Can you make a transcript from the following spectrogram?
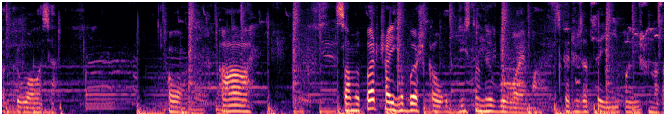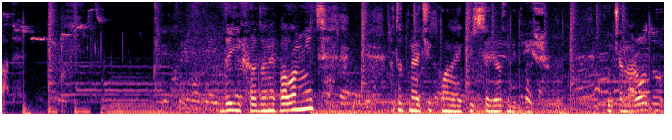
відкривалася. От. А саме перша ІГБшка дійсно не вбиваєма. Скоріше за все, її повішу назад. Доїхав до Непаломніць, тут неочікувано якийсь серйозний двіж. Куча народу,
